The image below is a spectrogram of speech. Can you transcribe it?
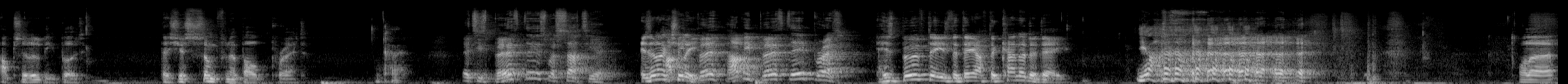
absolutely. But there's just something about Bret. Okay. it's his birthday as we're sat here. Is it actually? Happy, bir- happy birthday, Bret. His birthday is the day after Canada Day. Yeah. Well, uh,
